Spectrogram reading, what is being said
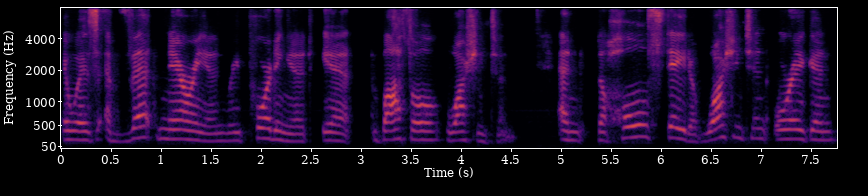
it was a veterinarian reporting it in Bothell, Washington. And the whole state of Washington, Oregon,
